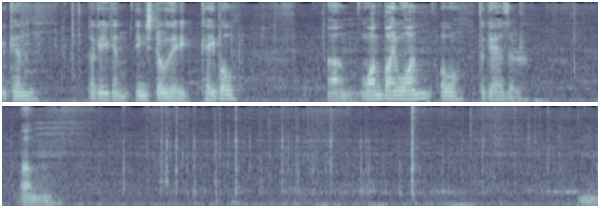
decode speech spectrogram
you can okay you can install the cable um, one by one or together um, hmm.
